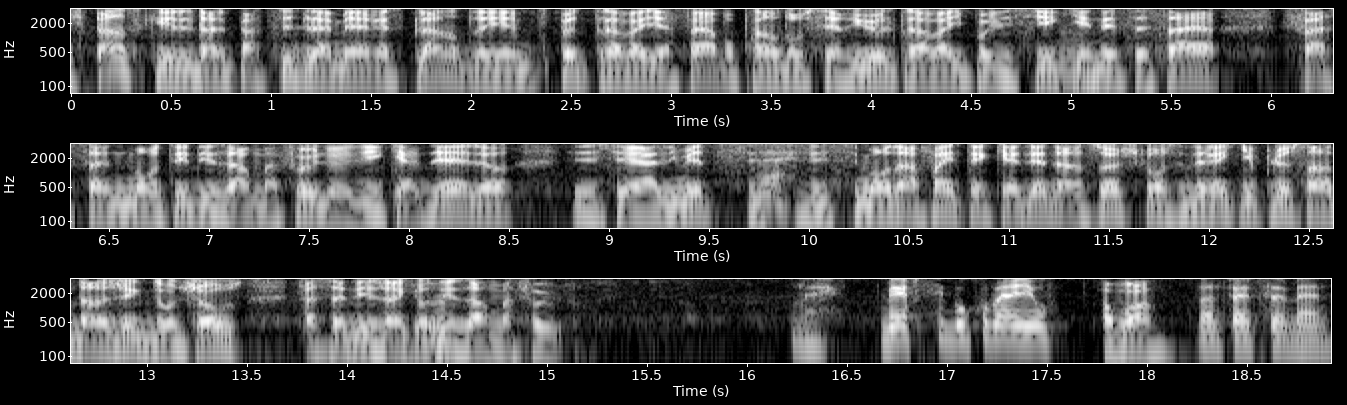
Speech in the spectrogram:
je pense que dans le parti de la mairesse Plante, là, il y a un petit peu de travail à faire pour prendre au sérieux le travail policier qui est nécessaire face à une montée des armes à feu. là. Les cadets, là, et à la limite, si, si- si mon enfant était cadet dans ça, je considérais qu'il est plus en danger que d'autres choses face à des gens qui ont des armes à feu. Ouais. Merci beaucoup, Mario. Au revoir. Bonne fin de semaine.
